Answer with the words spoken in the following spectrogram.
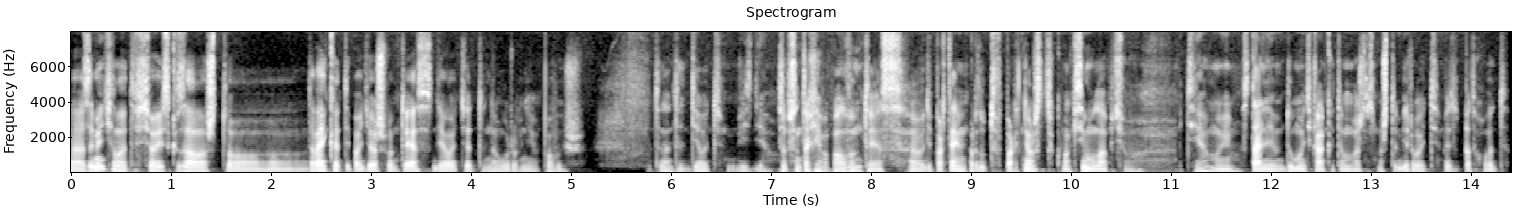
э, заметила это все и сказала, что давай-ка ты пойдешь в МТС делать это на уровне повыше. Это надо делать везде. Собственно, так я попал в МТС, в департамент продуктов партнерств к Максиму Лаптеву, где мы стали думать, как это можно смасштабировать, этот подход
